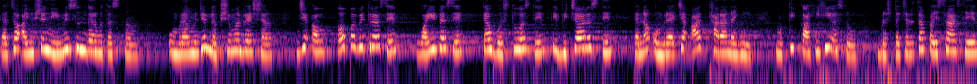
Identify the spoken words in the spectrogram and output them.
त्याचं आयुष्य नेहमी सुंदर होत असतं. उमरा म्हणजे लक्ष्मण रेषा जे अपवित्र असेल वाईट असेल त्या वस्तू असतील ते विचार असतील त्यांना उमऱ्याच्या आत थारा नाही. मग ती काहीही असतो भ्रष्टाचाराचा पैसा असेल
